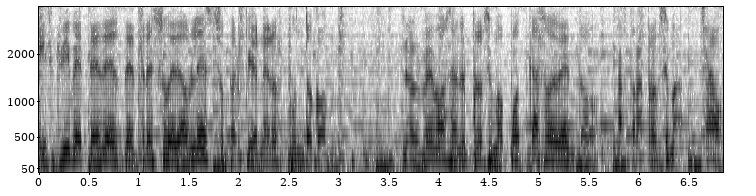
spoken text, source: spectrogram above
inscríbete desde www.superpioneros.com. Nos vemos en el próximo podcast o evento. Hasta la próxima. Chao.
